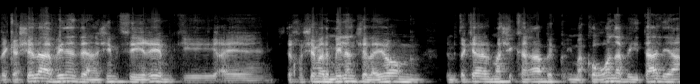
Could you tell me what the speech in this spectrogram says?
וקשה להבין את זה, אנשים צעירים, כי אה, כשאתה חושב על מילאן של היום, אתה מסתכל על מה שקרה עם הקורונה באיטליה,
